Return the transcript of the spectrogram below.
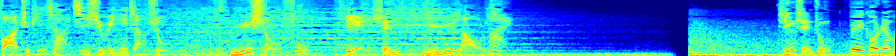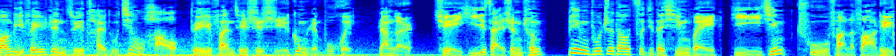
法治天下继续为您讲述：女首富变身女老赖。庭审中，被告人王丽飞认罪态度较好，对犯罪事实供认不讳，然而却一再声称。并不知道自己的行为已经触犯了法律。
